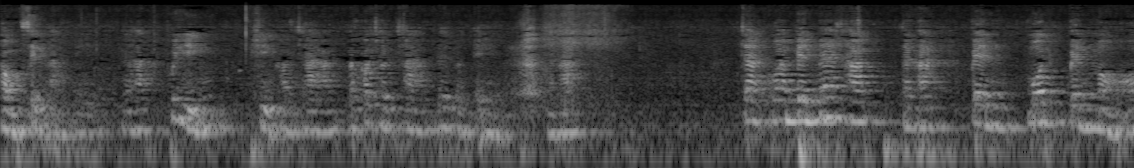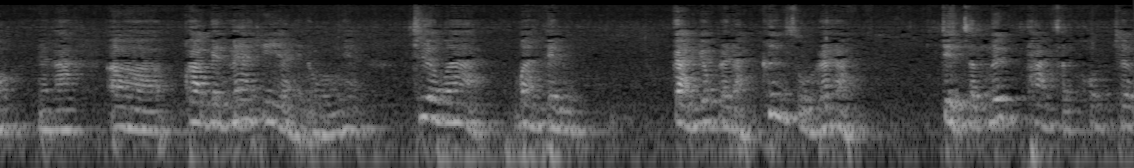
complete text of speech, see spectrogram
ของสิ่งเหล่านี้นะคะผู้หญิงขี่คอช้างแล้วก็ชนช้างด้วยตนเองนะคะจากความเป็นแม่ทัพนะคะเป็นมดเป็นหมอนะคะเอ่อความเป็นแม่ที่ใหญ่หลวงเนี่ยเชื่อว่ามันเป็นการยกระดับขึ้นสู่ระดับ จิตสำนึกทางสังคมเชิง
